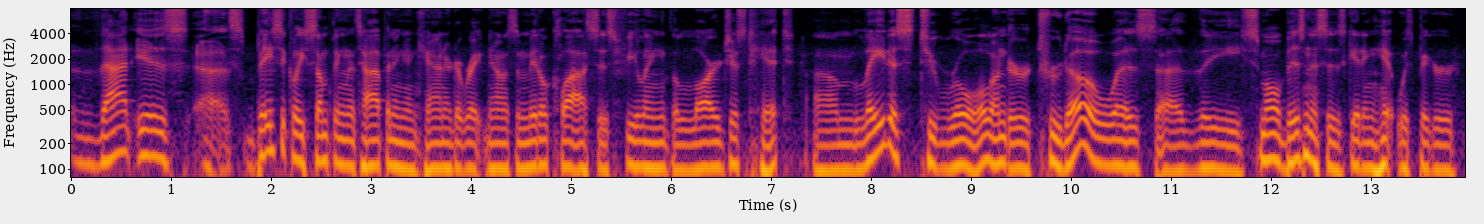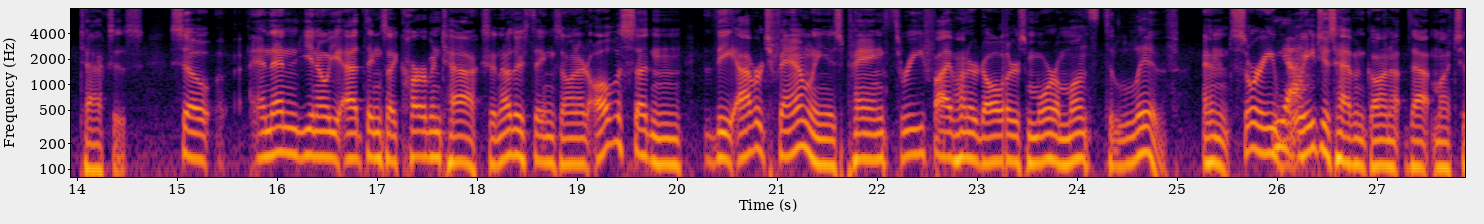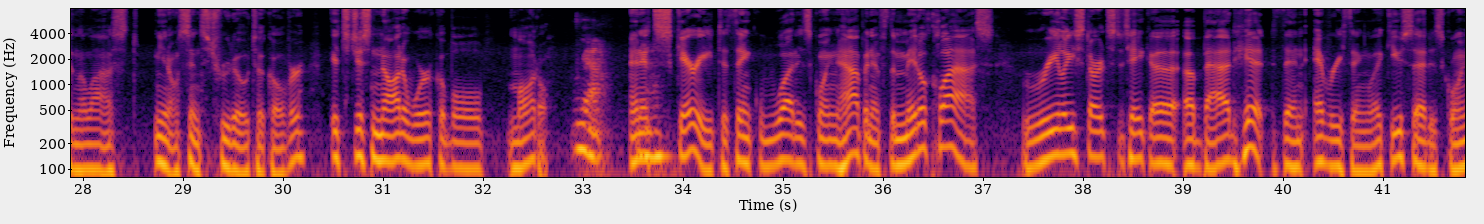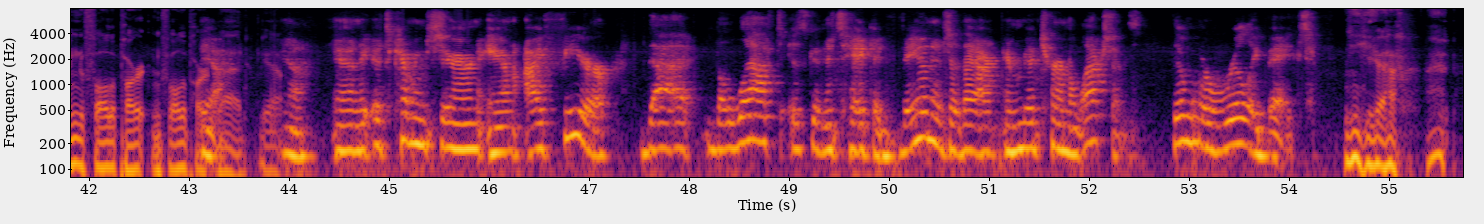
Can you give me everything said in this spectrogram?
that is uh, basically something that's happening in Canada right now. Is the middle class is feeling the largest hit. Um, latest to roll under Trudeau was uh, the small businesses getting hit with bigger taxes. So, and then you know you add things like carbon tax and other things on it. All of a sudden, the average family is paying three, five hundred dollars more a month to live. And sorry, Yeah. wages haven't gone up that much in the last, you know, since Trudeau took over. It's just not a workable model. Yeah. And it's mm-hmm. scary to think what is going to happen if the middle class really starts to take a, a bad hit, then everything, like you said, is going to fall apart and fall apart Yeah. bad. Yeah. Yeah, and it's coming soon, and I fear that the left is going to take advantage of that in midterm elections. Then we're really baked Yeah.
